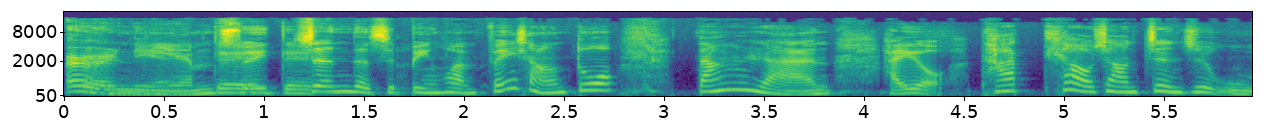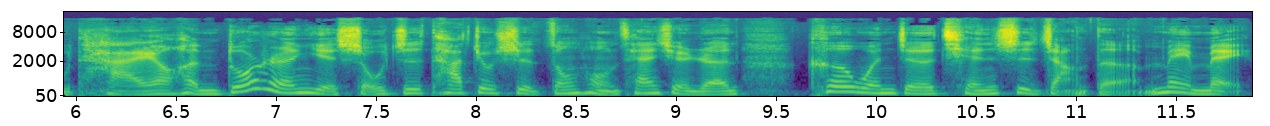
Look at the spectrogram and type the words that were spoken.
二年，所以真的是病患非常多。当然，还有他跳上政治舞台啊，很多人也熟知他就是总统参选人柯文哲前市长的妹妹，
